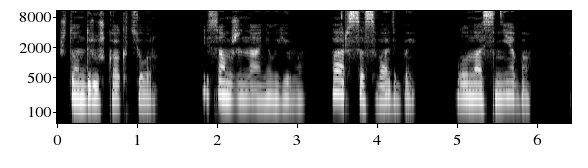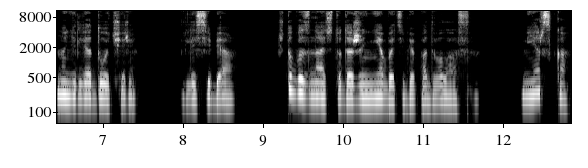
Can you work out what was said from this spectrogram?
что Андрюшка актер, и сам же нанял его. Фарс со свадьбой. Луна с неба, но не для дочери, для себя, чтобы знать, что даже небо тебе подвластно. Мерзко?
